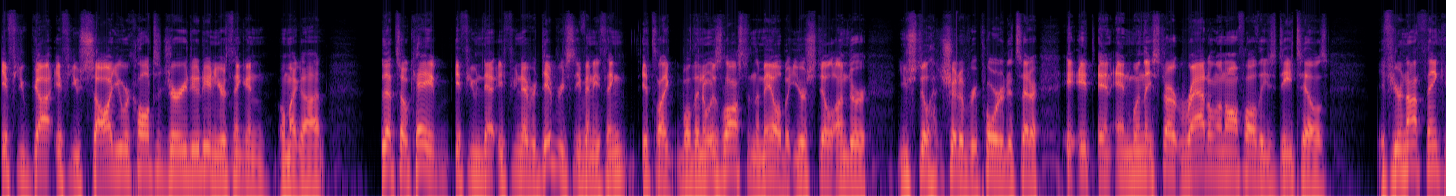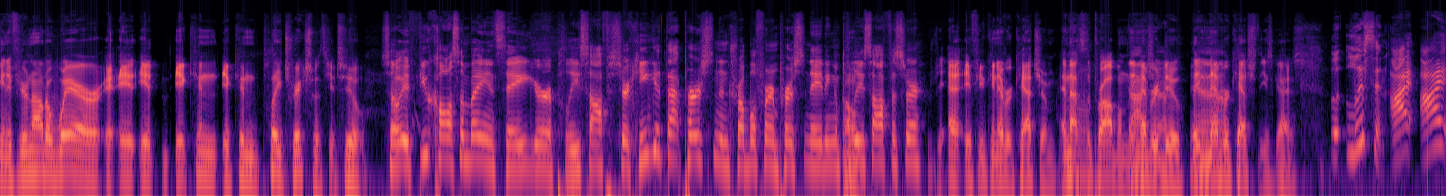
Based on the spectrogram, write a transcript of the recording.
if you got if you saw you were called to jury duty and you're thinking, oh my god, that's okay. If you ne- if you never did receive anything, it's like well then it was lost in the mail, but you're still under. You still should have reported, et cetera. It, it and and when they start rattling off all these details, if you're not thinking, if you're not aware, it it, it can it can play tricks with you too. So if you call somebody and say you're a police officer, can you get that person in trouble for impersonating a police officer? Uh, If you can ever catch them, and that's the problem. They never do. They Yeah. never catch these guys. Listen, I, I,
